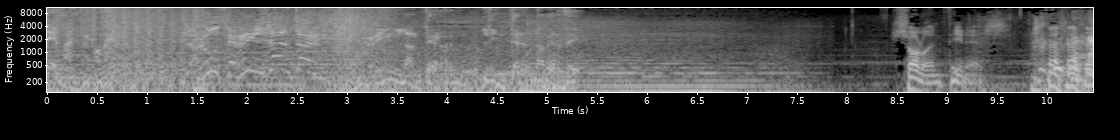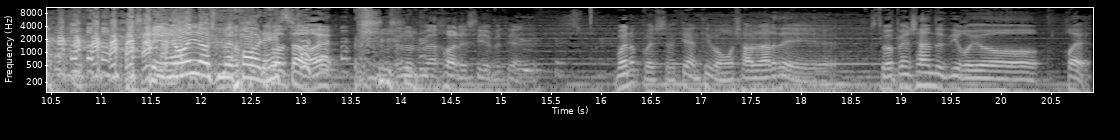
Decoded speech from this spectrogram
Teman mi poder. ¡La luz de Green Lantern! Green Lantern, linterna verde. Solo en cines. Y no en los mejores. Faltaba, ¿eh? En los mejores, sí, efectivamente. Bueno, pues efectivamente vamos a hablar de... Estuve pensando y digo yo... Joder,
